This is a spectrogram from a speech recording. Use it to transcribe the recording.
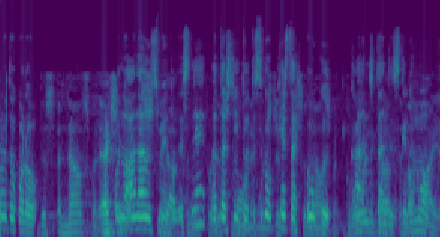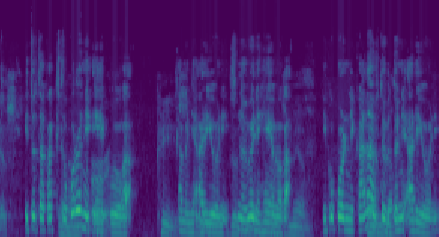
のところ、このアナウンスメントですね、私にとってすごく今朝多く感じたんですけども、糸高きところに栄光が、神にあるように、地の上に平和が、御心にかなう人々にあるように。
